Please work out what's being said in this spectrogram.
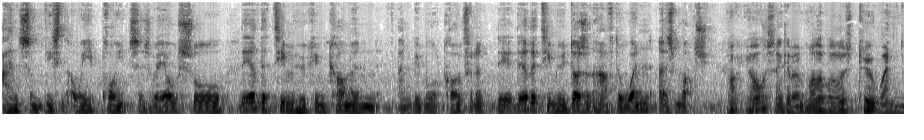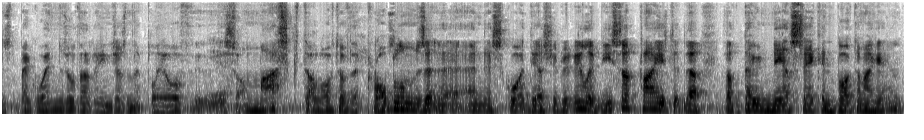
and some decent away points as well. So they're the team who can come in and be more confident. They, they're the team who doesn't have to win as much. You always think about Motherwell, those two wins, big wins over Rangers in the playoff, they- they sort of masked a lot of the problems in, in the squad there. Should we really be surprised that they're, they're down near second bottom again?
